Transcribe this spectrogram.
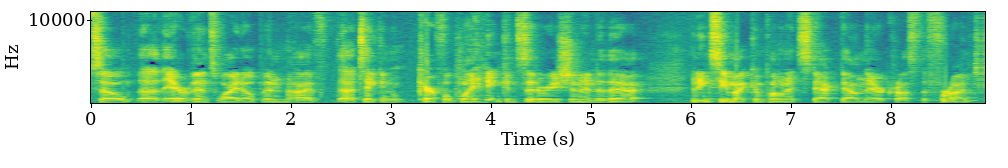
So uh, the air vent's wide open. I've uh, taken careful planning consideration into that. And you can see my components stacked down there across the front.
